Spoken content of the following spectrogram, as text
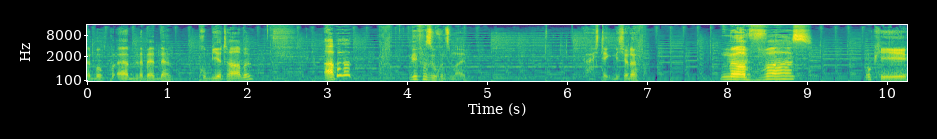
äh, äh, probiert habe. Aber wir versuchen es mal. Ja, ich denke nicht, oder? Na, was? Okay.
